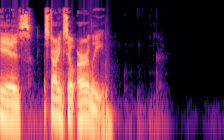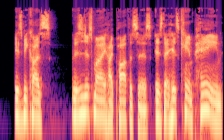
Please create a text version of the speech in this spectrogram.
is starting so early is because this is just my hypothesis is that his campaign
